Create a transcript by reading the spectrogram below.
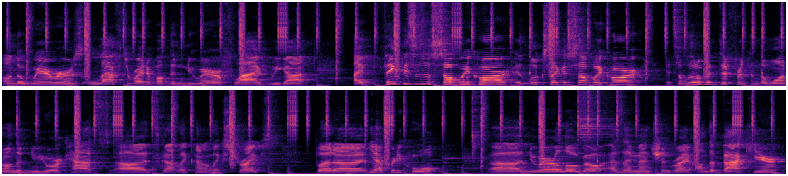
On the wearer's left, right above the New Era flag, we got, I think this is a subway car. It looks like a subway car. It's a little bit different than the one on the New York hats. Uh, it's got like kind of like stripes, but uh, yeah, pretty cool. Uh, New Era logo, as I mentioned, right? On the back here,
